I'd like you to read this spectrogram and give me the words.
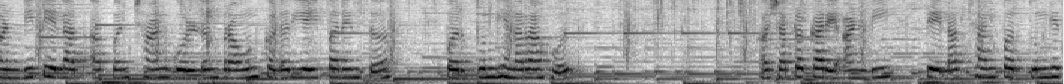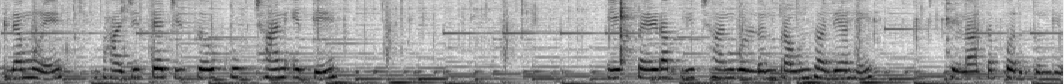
अंडी तेलात आपण छान गोल्डन ब्राऊन कलर येईपर्यंत परतून घेणार आहोत. अशा प्रकारे अंडी तेलात छान परतून घेतल्यामुळे भाजीत त्याची चव खूप छान येते. एक साईड आपली छान गोल्डन ब्राऊन झाली आहे. त्याला आता परतून घेऊ.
